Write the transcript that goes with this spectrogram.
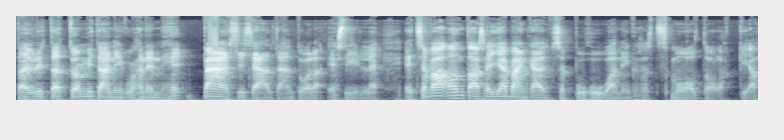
tai yrittää tuoda mitään niin kuin hänen he, pään sisältään tuoda esille. Että se vaan antaa sen jäbän käytännössä puhua niin kuin small talkia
